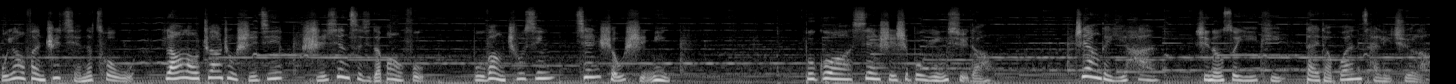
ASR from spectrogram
不要犯之前的错误，牢牢抓住时机，实现自己的抱负，不忘初心，坚守使命。不过现实是不允许的，这样的遗憾只能随遗体带到棺材里去了。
